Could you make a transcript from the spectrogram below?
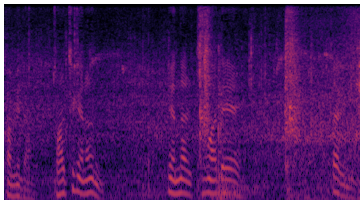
갑니다. 좌측에는 옛날 청와대 짝입니다.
